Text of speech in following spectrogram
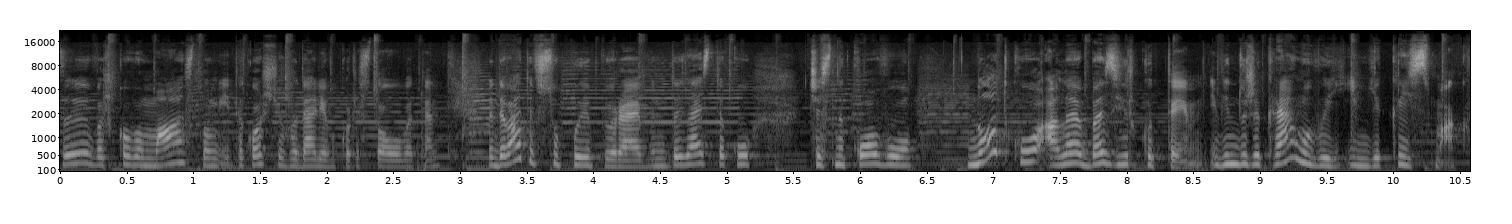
з важковим маслом і також його далі використовувати. Додавати в супи пюре, він додасть таку чесникову нотку, але без гіркоти. Він дуже кремовий і м'який смак.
